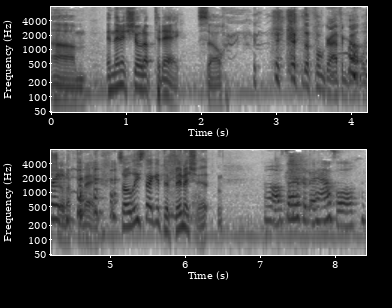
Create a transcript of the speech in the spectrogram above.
Um, and then it showed up today, so the full graphic novel great. showed up today. So at least I get to finish it. Oh, sorry for the hassle.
